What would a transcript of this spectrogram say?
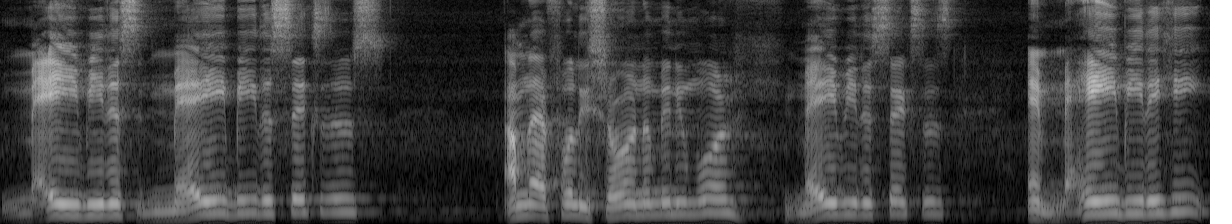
maybe this, maybe the Sixers. I'm not fully sure on them anymore. Maybe the Sixers, and maybe the Heat.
